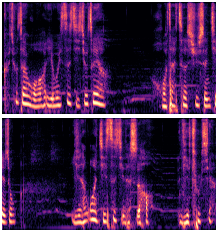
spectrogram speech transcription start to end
可就在我以为自己就这样活在这虚神界中，已然忘记自己的时候，你出现了，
